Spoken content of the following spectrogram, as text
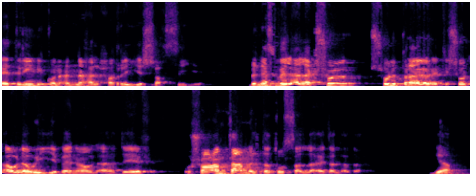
قادرين يكون عندنا هالحرية الشخصية. بالنسبة لك شو شو ال priority شو الأولوية بين هول الأهداف؟ وشو عم تعمل تتوصل لهذا الهدف؟ yeah.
